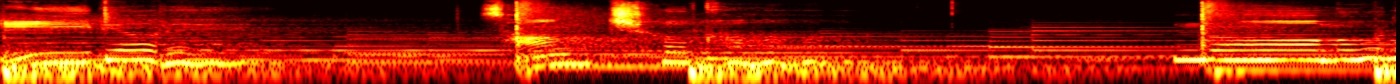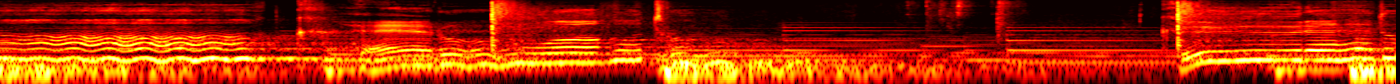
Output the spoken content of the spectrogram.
이별의 상처가 너무나 괴로워도 그래도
